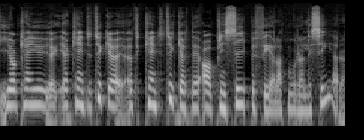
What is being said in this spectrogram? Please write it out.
jag, kan ju, jag, jag, kan inte tycka, jag kan inte tycka att det av princip är fel att moralisera.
